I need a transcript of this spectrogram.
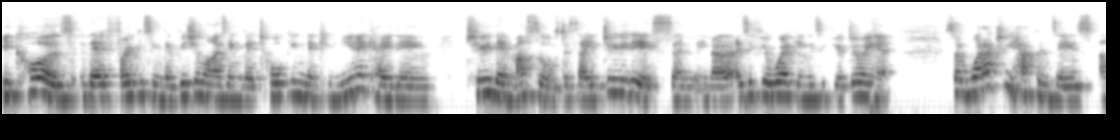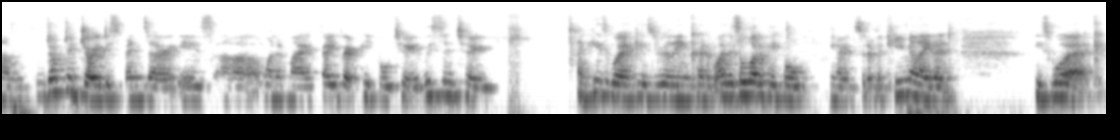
Because they're focusing they're visualizing they're talking they're communicating to their muscles to say do this and you know as if you're working as if you're doing it so what actually happens is um, dr joe dispenza is uh, one of my favorite people to listen to. And his work is really incredible. And there's a lot of people you know sort of accumulated his work.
